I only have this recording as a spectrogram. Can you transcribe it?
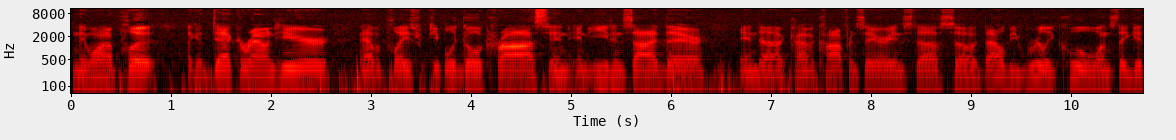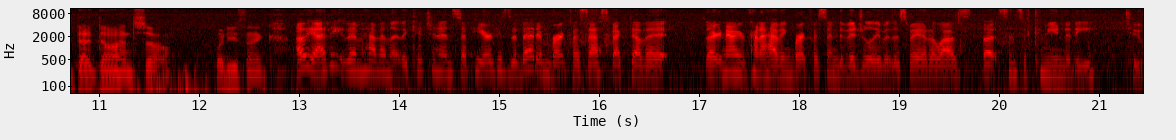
And they want to put like a deck around here and have a place for people to go across and, and eat inside there and uh, kind of a conference area and stuff. So that'll be really cool once they get that done. So what do you think? Oh yeah, I think them having like the kitchen and stuff here, because the bed and breakfast aspect of it, like now you're kind of having breakfast individually, but this way it allows that sense of community too.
